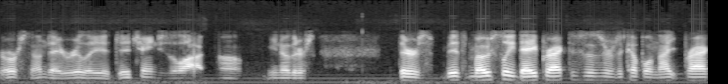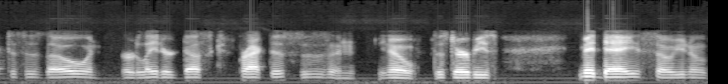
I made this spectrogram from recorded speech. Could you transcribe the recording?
or Sunday, really, it, it changes a lot. Um, you know, there's there's it's mostly day practices. There's a couple of night practices though, and or later dusk practices, and you know, this derby's midday, so you know,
